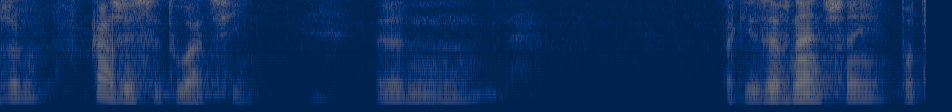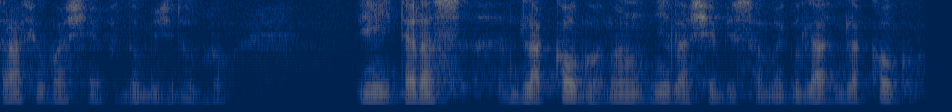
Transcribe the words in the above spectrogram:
żeby w każdej sytuacji takiej zewnętrznej potrafił właśnie wydobyć dobro. I teraz dla kogo? No nie dla siebie samego, dla, dla kogo?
